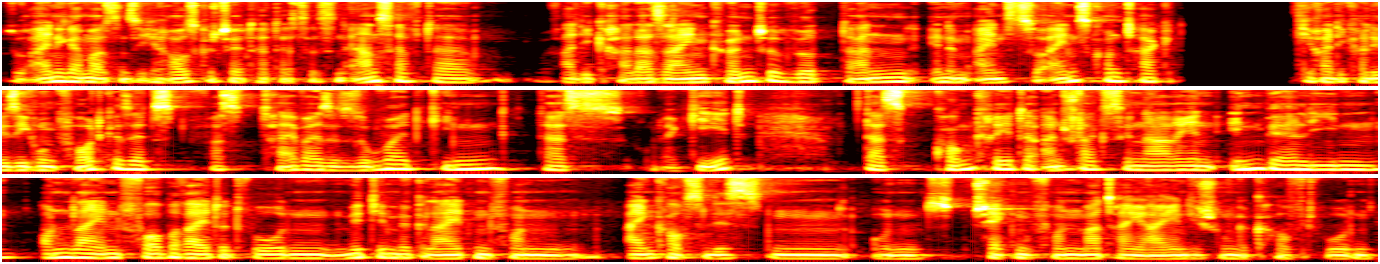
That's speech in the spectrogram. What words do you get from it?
so einigermaßen sich herausgestellt hat, dass das ein ernsthafter Radikaler sein könnte, wird dann in einem 1 zu 1 Kontakt die Radikalisierung fortgesetzt, was teilweise so weit ging, dass oder geht, dass konkrete Anschlagsszenarien in Berlin online vorbereitet wurden mit dem Begleiten von Einkaufslisten und Checken von Materialien, die schon gekauft wurden.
